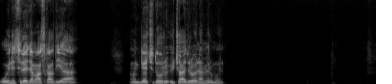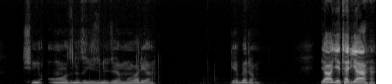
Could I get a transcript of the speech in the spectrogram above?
Oyunu sileceğim az kaldı ya. Ama gerçi doğru 3 aydır oynamıyorum oyunu. Şimdi ağzınızı yüzünüzü ama var ya. Geberim. Ya yeter ya.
